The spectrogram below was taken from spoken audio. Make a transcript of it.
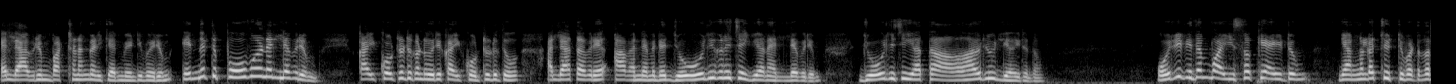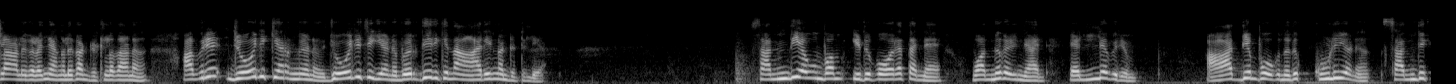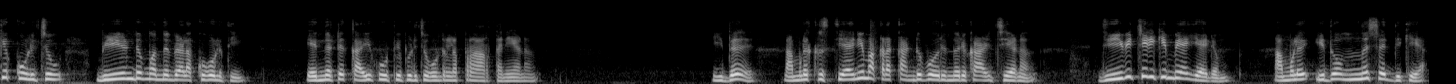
എല്ലാവരും ഭക്ഷണം കഴിക്കാൻ വേണ്ടി വരും. എന്നിട്ട് പോവുകയാണ് എല്ലാവരും. കൈക്കോട്ട് എടുക്കേണ്ടവർ കൈക്കോട്ട് എടുത്തു. അല്ലാത്തവർ അവനവന്റെ ജോലികൾ ചെയ്യണം എല്ലാവരും. ജോലി ചെയ്യാത്ത ആരും ഇല്ലായിരുന്നു. ഒരുവിധം വയസ്സൊക്കെ ആയിട്ടും ഞങ്ങളുടെ ചുറ്റുവട്ടത്തുള്ള ആളുകളെ ഞങ്ങൾ കണ്ടിട്ടുള്ളതാണ്. അവർ ജോലിക്ക് ഇറങ്ങുകയാണ് ജോലി ചെയ്യാണ്. വെറുതെ ഇരിക്കുന്ന ആരെയും കണ്ടിട്ടില്ല. സന്ധ്യയാവുമ്പം ഇതുപോലെ തന്നെ വന്നു കഴിഞ്ഞാൽ എല്ലാവരും ആദ്യം പോകുന്നത് കുളിയാണ്. സന്ധ്യയ്ക്ക് കുളിച്ചു വീണ്ടും വന്ന് വിളക്ക് കൊളുത്തി. എന്നിട്ട് കൈ കൂപ്പി പിടിച്ചുകൊണ്ടുള്ള പ്രാർത്ഥനയാണ്. ഇത് നമ്മൾ ക്രിസ്ത്യാനി മക്കളെ കണ്ടുപോരുന്ന ഒരു കാഴ്ചയാണ്. ജീവിച്ചിരിക്കുമ്പോൾ ആയാലും നമ്മൾ ഇതൊന്ന് ശ്രദ്ധിക്കുക.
